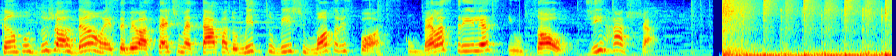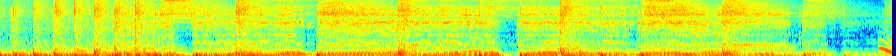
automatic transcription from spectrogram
Campos do Jordão recebeu a sétima etapa do Mitsubishi Motorsports, com belas trilhas e um sol de rachar. Um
